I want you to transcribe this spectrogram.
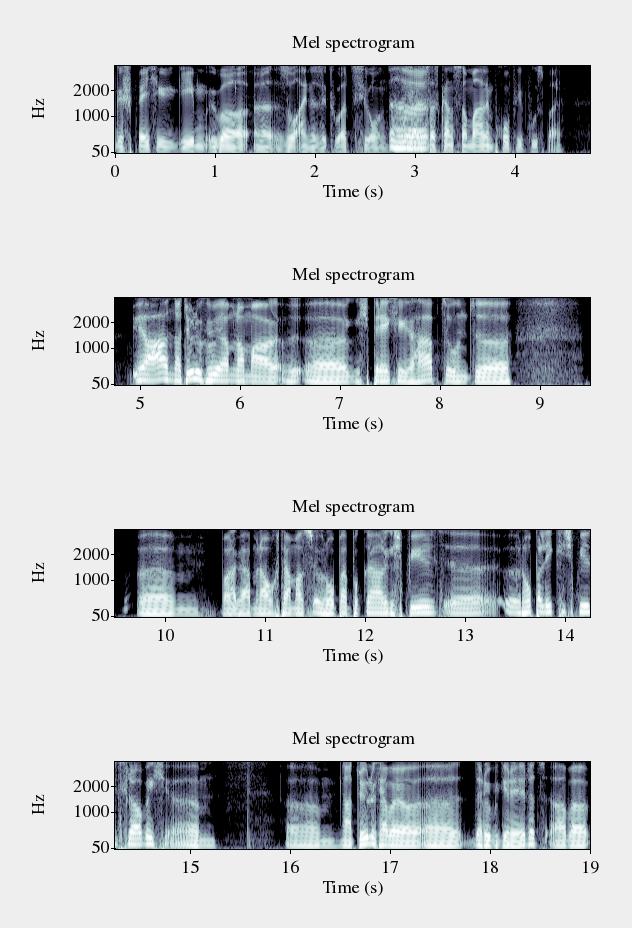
Gespräche gegeben über äh, so eine Situation? Äh, oder ist das ganz normal im Profifußball? Ja, natürlich, wir haben nochmal äh, Gespräche gehabt und äh, ähm, weil wir haben auch damals Europapokal gespielt, äh, Europa League gespielt, glaube ich. Ähm, ähm, natürlich haben wir darüber geredet, aber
